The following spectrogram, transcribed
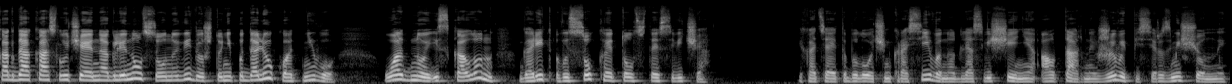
Когда Ка случайно оглянулся, он увидел, что неподалеку от него – у одной из колонн горит высокая толстая свеча. И хотя это было очень красиво, но для освещения алтарной живописи, размещенной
